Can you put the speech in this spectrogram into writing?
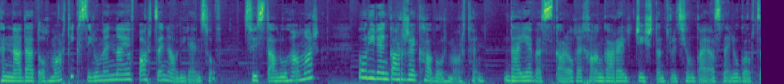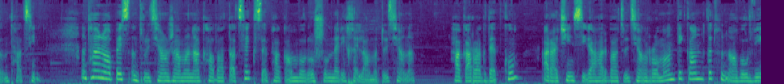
Քննադատող մարդիկ սիրում են նաև པարծենալ իրենցով, ցույց տալու համար, որ իրենք արժեքավոր մարդ են։ Դա եւս կարող է խանգարել ճիշտ ընտրություն կայացնելու գործընթացին։ Ընդհանրապես ընտրության ժամանակ հավատացեք սեփական որոշումների խելամտությանը։ Հակառակ դեպքում առաջին սիրահարվածության ռոմանտիկան կթունավորվի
